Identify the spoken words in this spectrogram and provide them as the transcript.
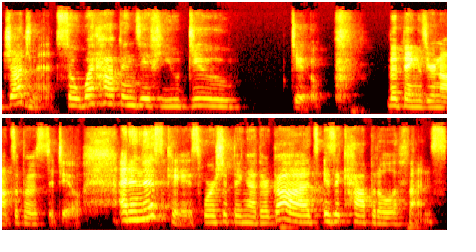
judgment. So, what happens if you do do? The things you're not supposed to do. And in this case, worshiping other gods is a capital offense.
